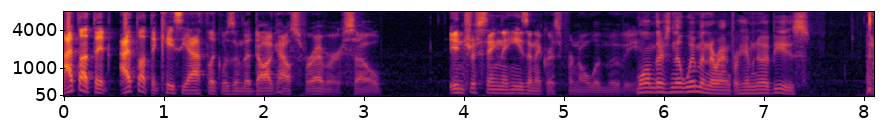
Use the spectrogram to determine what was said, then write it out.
I thought that I thought that Casey Affleck was in the doghouse forever. So interesting that he's in a Christopher Nolan movie. Well, there's no women around for him to abuse.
